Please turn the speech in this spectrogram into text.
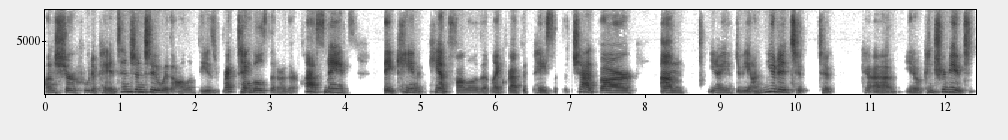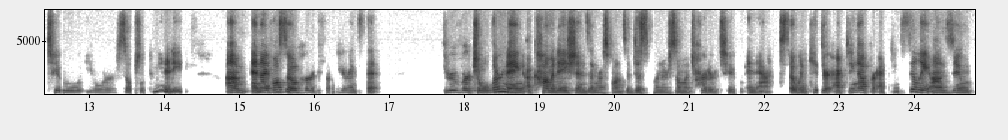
unsure who to pay attention to with all of these rectangles that are their classmates they can't can't follow the like rapid pace of the chat bar. Um, you know, you have to be unmuted to to uh, you know contribute to your social community. Um, and I've also heard from parents that through virtual learning, accommodations and responsive discipline are so much harder to enact. So when kids are acting up or acting silly on Zoom,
